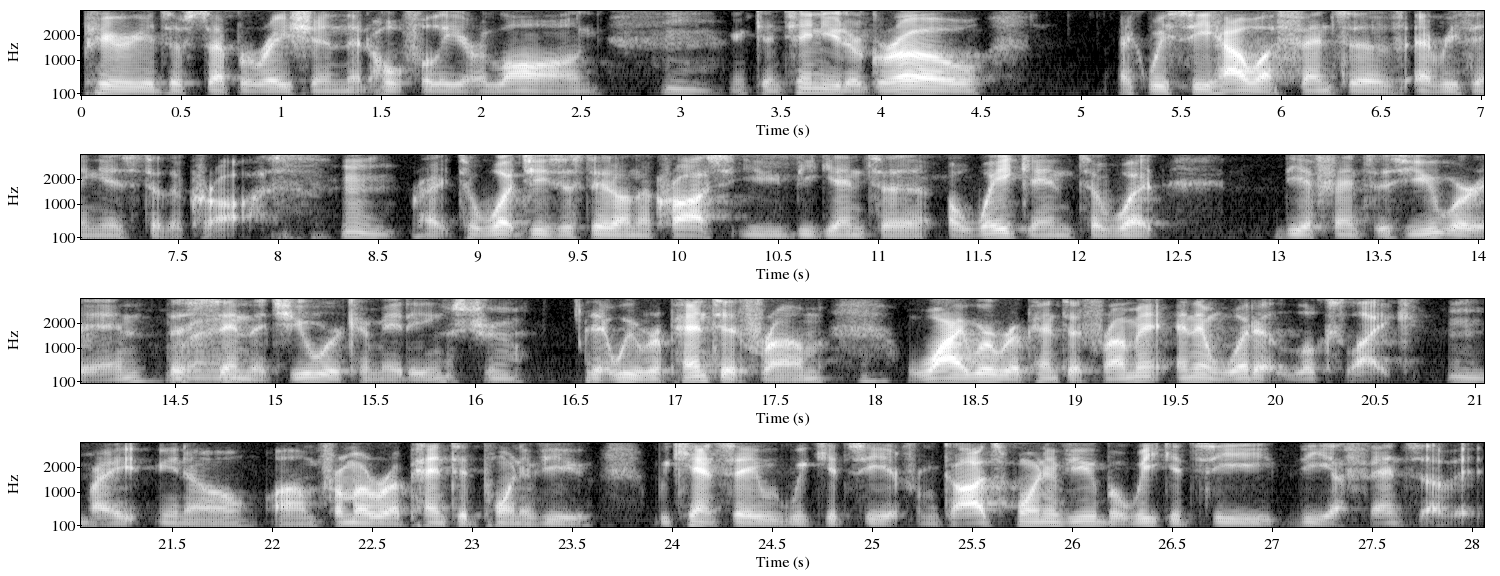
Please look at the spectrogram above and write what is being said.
periods of separation that hopefully are long Mm. and continue to grow like we see how offensive everything is to the cross Mm. right to what jesus did on the cross you begin to awaken to what the offenses you were in the Right. sin that you were committing That's true. That we repented from, why we're repented from it, and then what it looks like, Mm. right? You know, um, from a repented point of view. We can't say we could see it from God's point of view, but we could see the offense of it.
